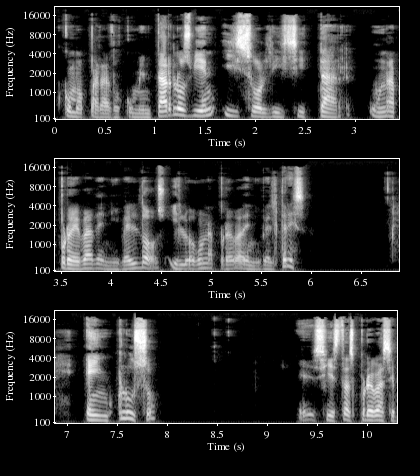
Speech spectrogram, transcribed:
como para documentarlos bien y solicitar una prueba de nivel 2 y luego una prueba de nivel 3. E incluso, eh, si estas pruebas se,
